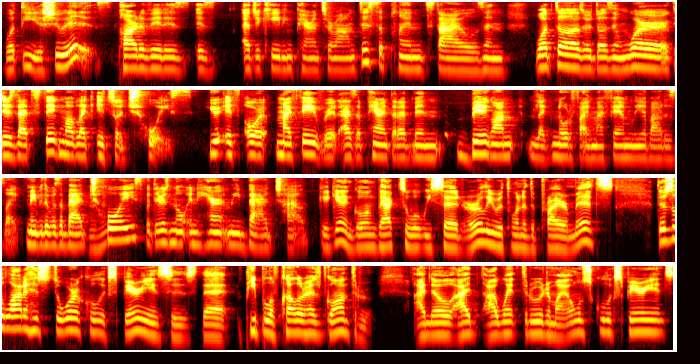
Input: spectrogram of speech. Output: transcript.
what the issue is. Part of it is is educating parents around discipline styles and what does or doesn't work. There's that stigma of like it's a choice you're, it's or my favorite as a parent that I've been big on like notifying my family about is like maybe there was a bad mm-hmm. choice, but there's no inherently bad child. Again, going back to what we said earlier with one of the prior myths, there's a lot of historical experiences that people of color has gone through. I know I, I went through it in my own school experience.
